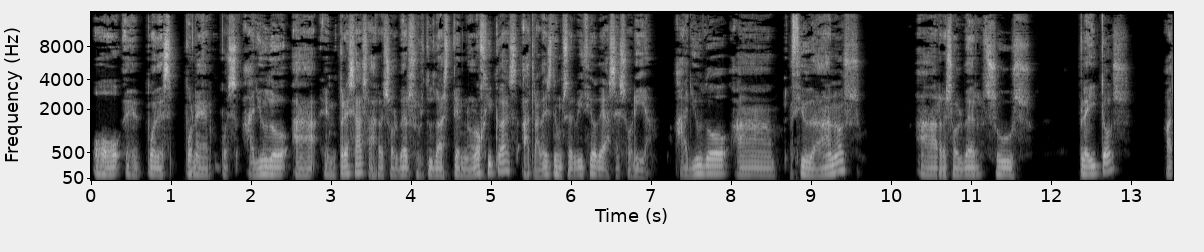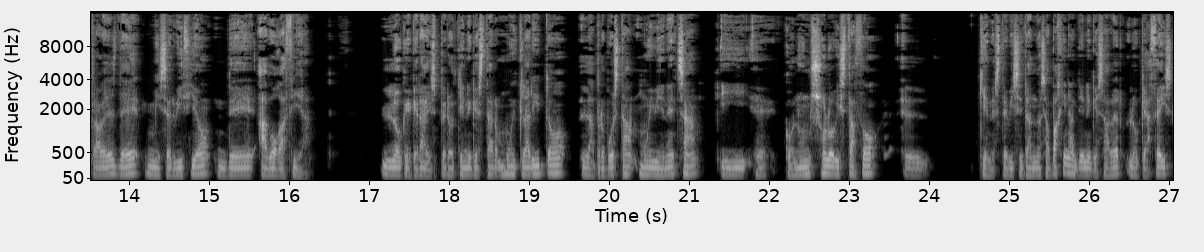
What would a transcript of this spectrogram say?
O eh, puedes poner, pues, ayudo a empresas a resolver sus dudas tecnológicas a través de un servicio de asesoría. Ayudo a ciudadanos a resolver sus pleitos a través de mi servicio de abogacía. Lo que queráis, pero tiene que estar muy clarito, la propuesta muy bien hecha y eh, con un solo vistazo el, quien esté visitando esa página tiene que saber lo que hacéis,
